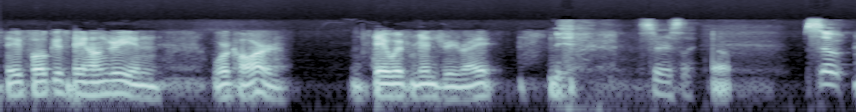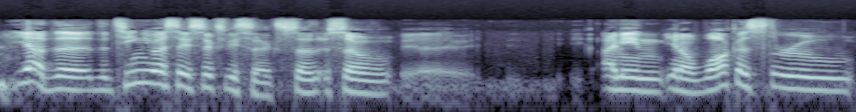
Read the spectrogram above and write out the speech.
stay focused, stay hungry, and work hard. Stay away from injury, right? Yeah, seriously. So. So yeah, the the Team USA six v six. So so, uh, I mean, you know, walk us through.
